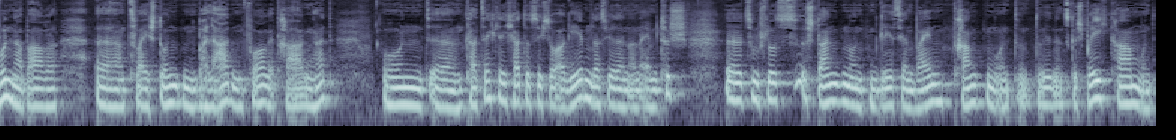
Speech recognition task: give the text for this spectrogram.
wunderbare äh, zwei Stunden Balladen vorgetragen hat. Und äh, tatsächlich hat es sich so ergeben, dass wir dann an einem Tisch äh, zum Schluss standen und ein Gläschen Wein tranken und, und ins Gespräch kamen. Und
